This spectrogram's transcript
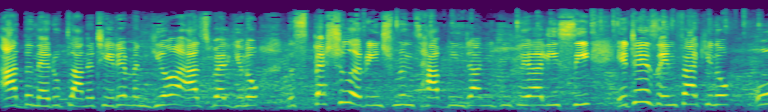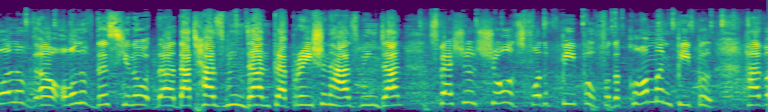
at the Nehru Planetarium and here as well, you know, the special arrangements have been done. You can clearly see it is, in fact, you know, all of, uh, all of this, you know, uh, that has been done. Preparation has been done. Special shows for the people, for the common people have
